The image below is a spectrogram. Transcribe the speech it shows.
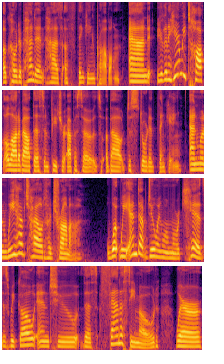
a codependent has a thinking problem. And you're going to hear me talk a lot about this in future episodes about distorted thinking. And when we have childhood trauma, what we end up doing when we're kids is we go into this fantasy mode where,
